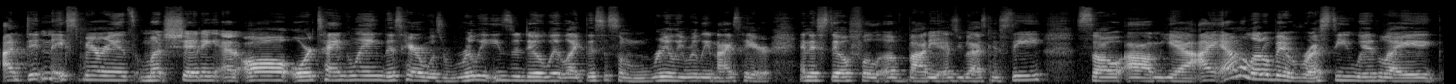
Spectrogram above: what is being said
I didn't experience much shedding at all or tangling. This hair was really easy to deal with. Like this is some really, really nice hair. And it's still full of body, as you guys can see. So um, yeah, I am a little bit rusty with like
